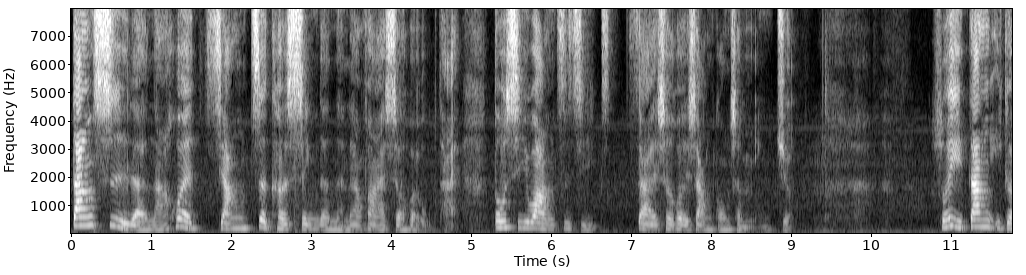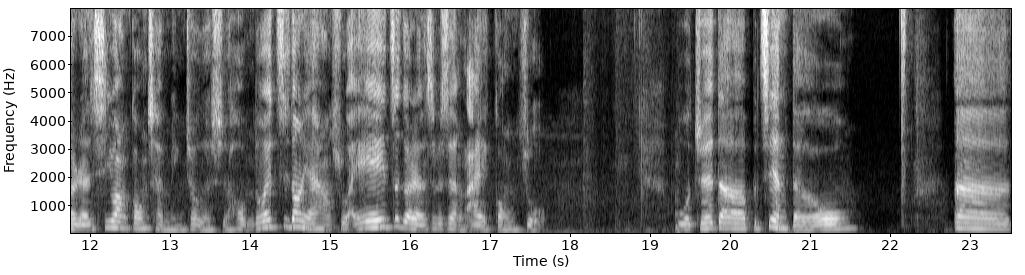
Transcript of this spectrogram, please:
当事人呢会将这颗心的能量放在社会舞台，都希望自己在社会上功成名就。所以，当一个人希望功成名就的时候，我们都会自动联想说，哎，这个人是不是很爱工作？我觉得不见得哦。呃，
